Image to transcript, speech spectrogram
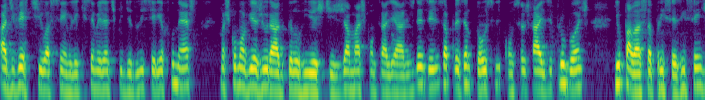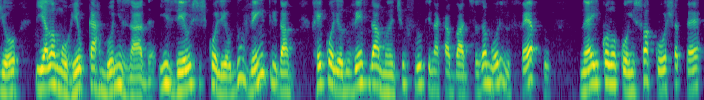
Advertiu a Semele que semelhante pedido lhe seria funesto, mas como havia jurado pelo rio Estige jamais contrariar os desejos, apresentou-se-lhe com seus raios e trovões, e o palácio da princesa incendiou, e ela morreu carbonizada. E Zeus escolheu do ventre da, recolheu do ventre da amante o fruto inacabado de seus amores, o feto, né, e colocou em sua coxa até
